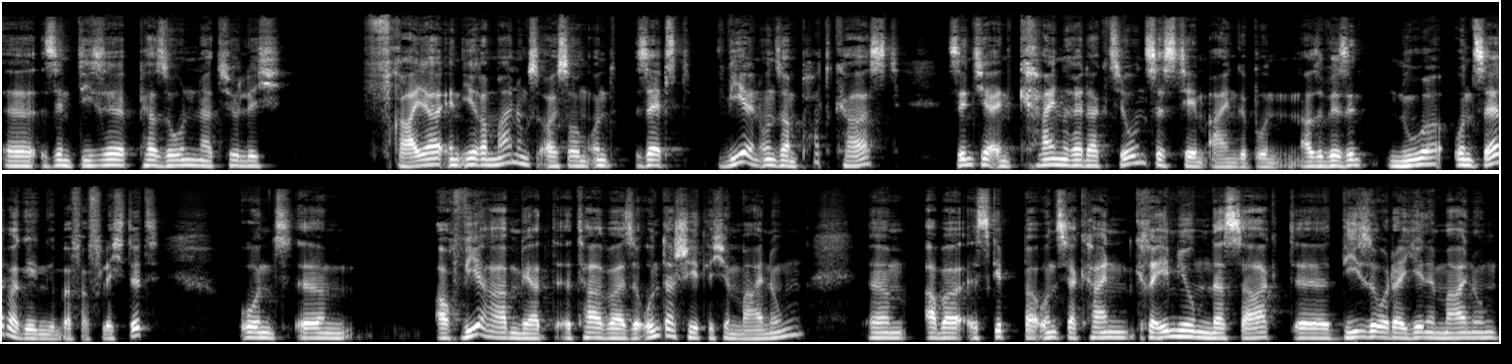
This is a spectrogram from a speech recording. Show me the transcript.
äh, sind diese Personen natürlich freier in ihrer Meinungsäußerung. Und selbst wir in unserem Podcast sind ja in kein Redaktionssystem eingebunden. Also wir sind nur uns selber gegenüber verpflichtet. Und ähm, auch wir haben ja äh, teilweise unterschiedliche Meinungen, ähm, aber es gibt bei uns ja kein Gremium, das sagt, äh, diese oder jene Meinung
